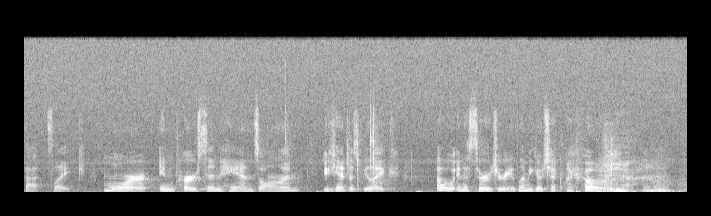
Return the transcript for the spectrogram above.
that's like more in person, hands on. You can't just be like, oh, in a surgery, let me go check my phone. Yeah. Mm-hmm.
